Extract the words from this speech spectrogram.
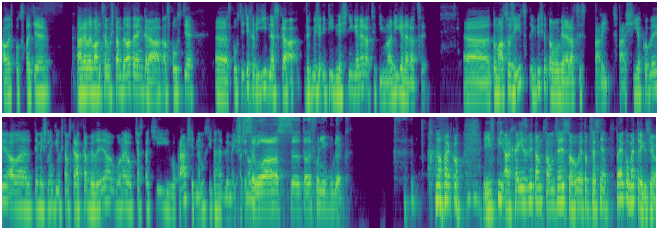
ale v podstatě ta relevance už tam byla tenkrát a spoustě, eh, spoustě těch lidí dneska, a řekl bych, že i té dnešní generaci, té mladé generaci, to má co říct, i když je to o generaci starý, starší, jakoby, ale ty myšlenky už tam zkrátka byly a ono je občas stačí oprášit, nemusíte hned vymýšlet. Ještě se volá z telefonních budek. No jako jistý archaizmy tam samozřejmě jsou, je to přesně, to je jako Matrix, že jo,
